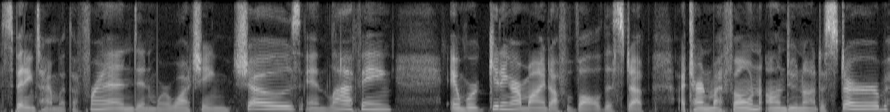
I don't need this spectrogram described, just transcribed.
spending time with a friend, and we're watching shows and laughing and we're getting our mind off of all of this stuff. I turned my phone on do not disturb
